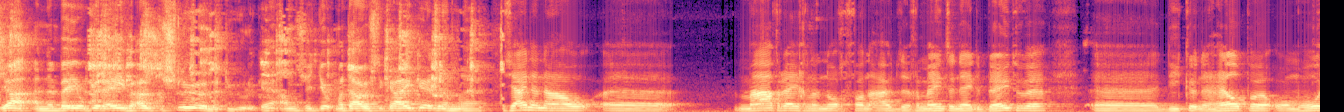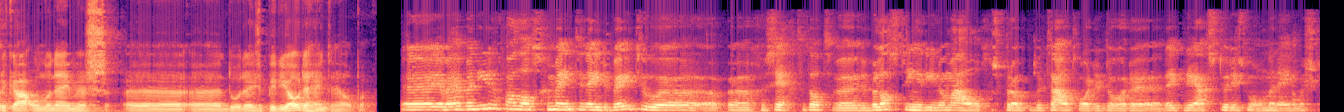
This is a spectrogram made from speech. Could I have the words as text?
ja, en dan ben je ook weer even uit de sleur natuurlijk. Hè? Anders zit je ook maar thuis te kijken. Dan, eh, Zijn er nou eh, maatregelen nog vanuit de gemeente Neder-Betuwe eh, die kunnen helpen om horecaondernemers eh, eh, door deze periode heen te helpen? Eh, ja, we hebben in ieder geval als gemeente Neder-Betuwe eh, eh, gezegd dat we de belastingen die normaal gesproken betaald worden door de recreatietoerismeondernemers,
